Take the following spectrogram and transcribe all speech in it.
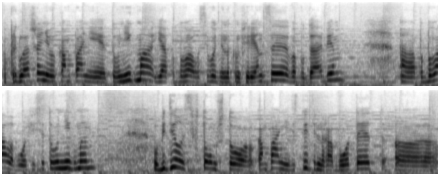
По приглашению компании Тунигма я побывала сегодня на конференции в Абу-Даби, а, побывала в офисе Тунигмы, убедилась в том, что компания действительно работает, а,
